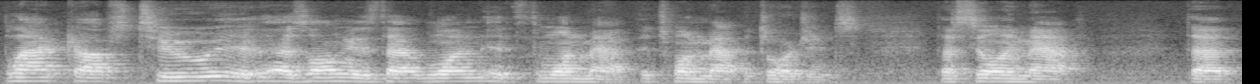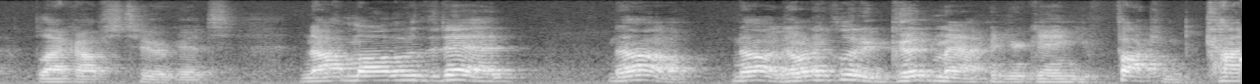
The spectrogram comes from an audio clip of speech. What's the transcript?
Black Ops 2, as long as that one, it's one map. It's one map. It's Origins. That's the only map that Black Ops 2 gets. Not Mob of the Dead. No, no, don't include a good map in your game, you fucking cunt.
